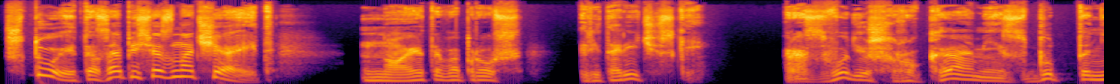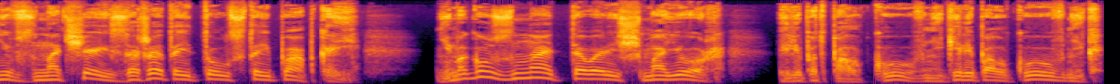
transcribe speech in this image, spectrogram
Что эта запись означает? Но это вопрос риторический. Разводишь руками, с будто невзначай зажатой толстой папкой. «Не могу знать, товарищ майор», или подполковник, или полковник,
